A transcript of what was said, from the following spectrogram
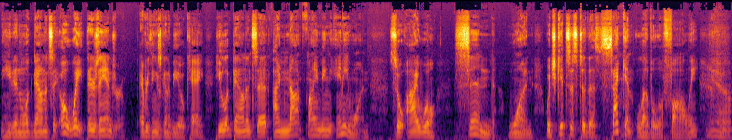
he didn't look down and say, oh, wait, there's Andrew everything's going to be okay. He looked down and said, I'm not finding anyone, so I will send one, which gets us to the second level of folly. Yeah.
